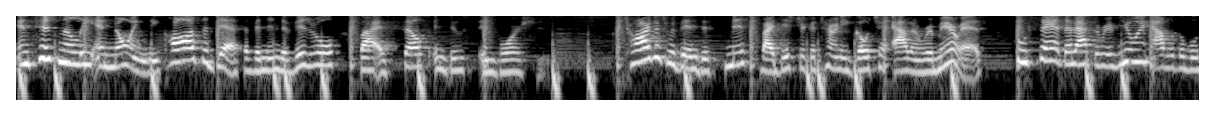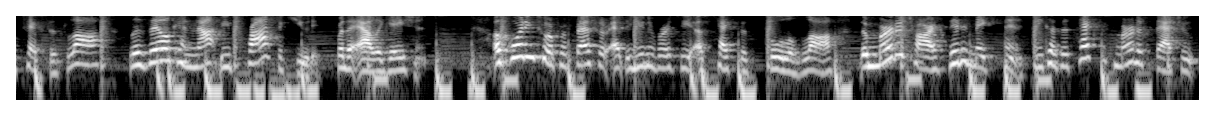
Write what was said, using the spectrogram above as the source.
intentionally and knowingly cause the death of an individual by a self-induced abortion. Charges were then dismissed by District Attorney Gocha Allen Ramirez, who said that after reviewing applicable Texas law, Lizelle cannot be prosecuted for the allegation. According to a professor at the University of Texas School of Law, the murder charge didn't make sense because the Texas murder statute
